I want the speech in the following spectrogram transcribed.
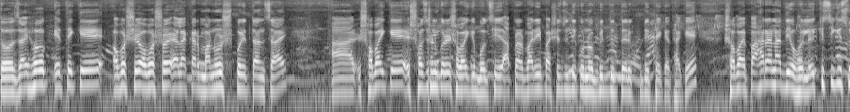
তো যাই হোক এ থেকে অবশ্যই অবশ্যই এলাকার মানুষ পরিত্রাণ চায়। আর সবাইকে সচেতন করে সবাইকে বলছি আপনার বাড়ির পাশে যদি কোনো বিদ্যুতের খুঁটি থেকে থাকে সবাই পাহারা না দিয়ে হলে কিছু কিছু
